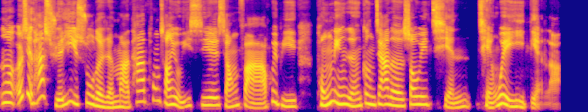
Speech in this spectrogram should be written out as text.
嗯，而且他学艺术的人嘛，他通常有一些想法会比同龄人更加的稍微前前卫一点啦。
